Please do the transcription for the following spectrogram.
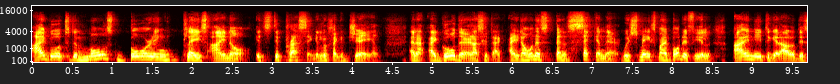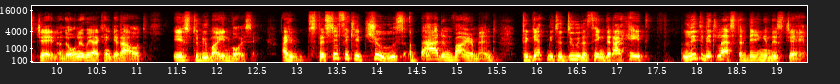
I go to the most boring place I know. It's depressing. It looks like a jail. And I, I go there and I sit like, I don't want to spend a second there, which makes my body feel I need to get out of this jail. And the only way I can get out is to do my invoicing. I specifically choose a bad environment to get me to do the thing that I hate a little bit less than being in this jail.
